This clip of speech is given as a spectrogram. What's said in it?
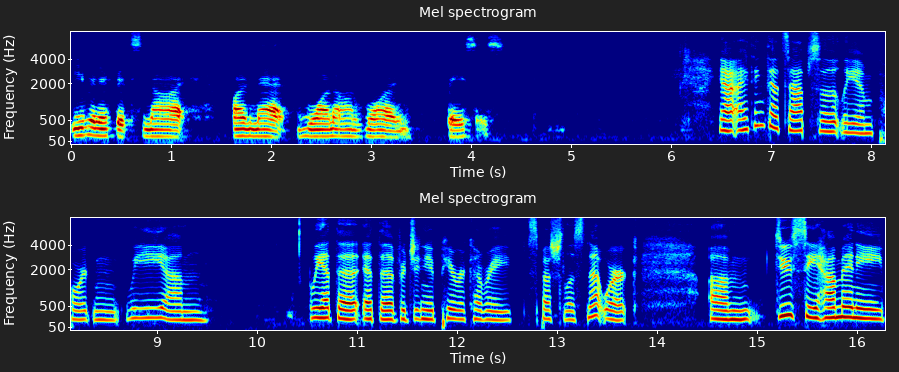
even if it's not on that one-on-one basis." Yeah, I think that's absolutely important. We um, we at the at the Virginia Peer Recovery Specialist Network um, do see how many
